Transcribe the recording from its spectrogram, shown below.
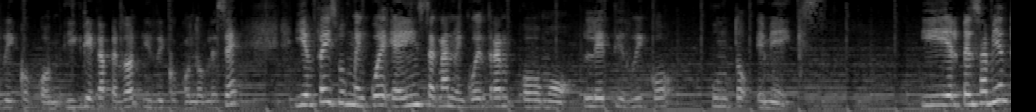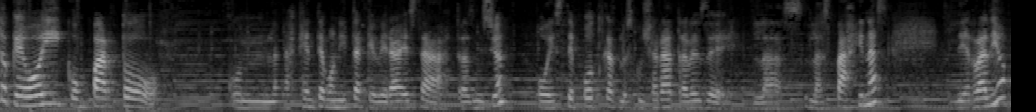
rico con Y, perdón, y rico con doble C. Y en Facebook me e Instagram me encuentran como letirrico.mx. Y el pensamiento que hoy comparto con la gente bonita que verá esta transmisión o este podcast lo escuchará a través de las, las páginas de radio,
